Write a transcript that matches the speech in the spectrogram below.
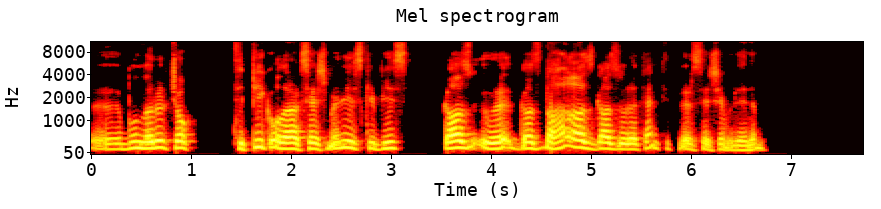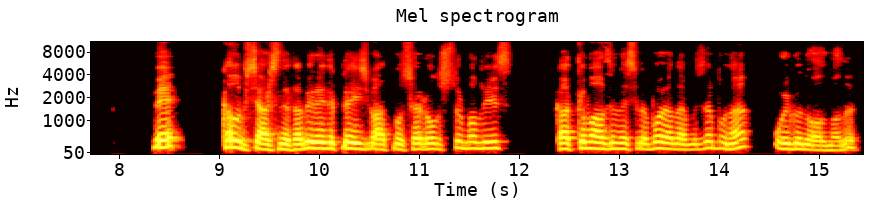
E, bunları çok tipik olarak seçmeliyiz ki biz gaz, gaz daha az gaz üreten tipleri seçebilelim. Ve kalıp içerisinde tabii redükleyici bir atmosfer oluşturmalıyız. Katkı malzemesi ve boyalarımız da buna uygun olmalı.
